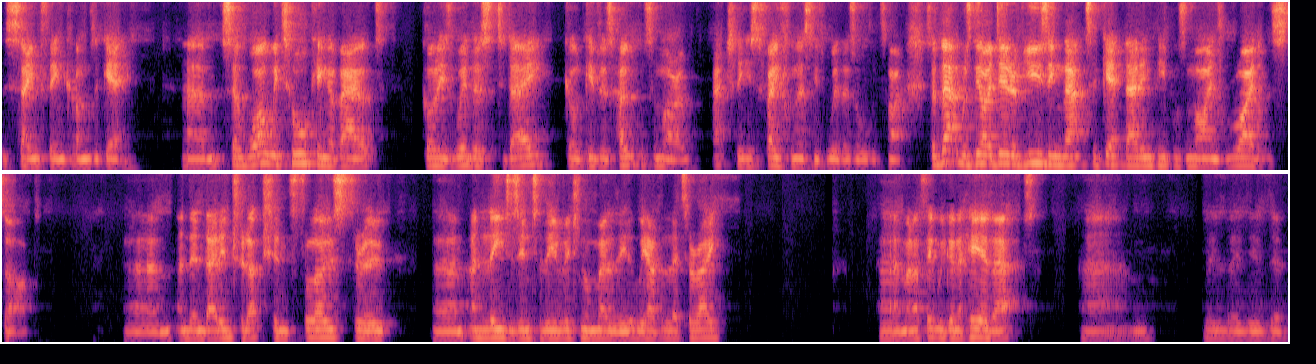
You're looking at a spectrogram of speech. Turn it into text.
the same thing comes again. Um, so while we're talking about God is with us today, God gives us hope for tomorrow, actually his faithfulness is with us all the time. So that was the idea of using that to get that in people's minds right at the start. Um, and then that introduction flows through um, and leads us into the original melody that we have at letter A. Um, and I think we're going to hear that, um, the, the, the,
